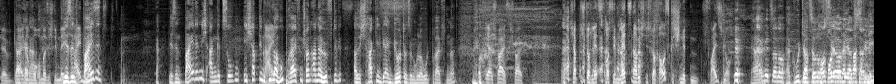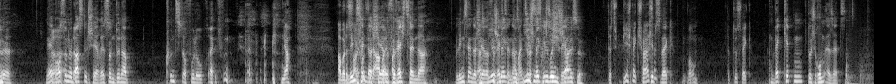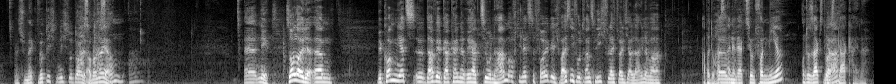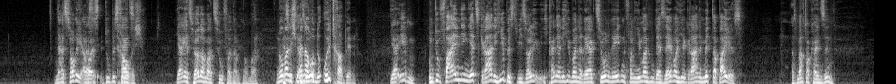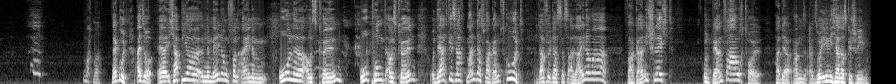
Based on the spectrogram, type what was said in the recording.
Der Gar weiß keine auch, warum er sich demnächst Wir sind einlässt. beide. Ja, wir sind beide nicht angezogen. Ich habe den. Hula-Hoop-Reifen schon an der Hüfte. Also ich trage den wie ein Gürtel, so einen Hula-Hoop-Reifen. Ne? Ja, ich weiß, ich weiß. Ich habe dich doch letzt, aus dem letzten habe ich dich doch rausgeschnitten. Das weiß ich noch. Ja, mit so einer, Ja gut, dafür so brauchst du ja nur deine Feuerwehrzange, Basteline. Ne? Nee, brauchst du eine genau. Bastelschere. Ist so ein dünner Kunststoff-Hula-Hoop-Reifen. Ja. Aber das Linkshänder-Schere für. Rechtshänder. Linkshänder-Schere Das für Bier schmeckt, Rechtshänder. das Meinst Bier du, das schmeckt ist richtig übrigens schwer? scheiße. Das Bier schmeckt scheiße? Kipp's weg. Warum? Das tust weg. Wegkippen, durch Rum ersetzen. Es schmeckt wirklich nicht so doll, So aber naja. Rum. Äh, nee. So, Leute, ähm, wir kommen jetzt, äh, da wir gar keine Reaktion haben auf die letzte Folge. Ich weiß nicht, woran es liegt, vielleicht weil ich alleine war. Aber du hast Ähm, eine Reaktion von mir und du sagst, du ja. hast gar keine. Na, sorry, aber ist du bist ja Traurig. Jetzt, ja, jetzt hör doch mal zu, verdammt nochmal. Nur Es weil ich ja Männerrunde Ultra bin. Ja, eben. Und du vor allen Dingen jetzt gerade hier bist. Wie soll ich, ich kann ja nicht über eine Reaktion reden von jemandem, der selber hier gerade mit dabei ist. Das macht doch keinen Sinn. Mach mal. Na gut, also, äh, ich habe hier eine Meldung von einem Ole aus Köln, O. -Punkt aus Köln, und der hat gesagt, Mann, das war ganz gut. Dafür, dass das alleine war, war gar nicht schlecht. Und Bernd war auch toll. Hat er, haben, so ähnlich hat er es geschrieben.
